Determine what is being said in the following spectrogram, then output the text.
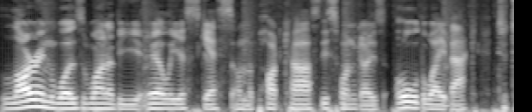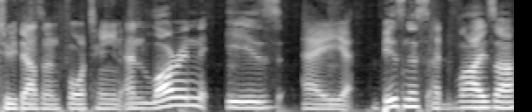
Lauren was one of the earliest guests on the podcast. This one goes all the way back to 2014. And Lauren is a business advisor,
